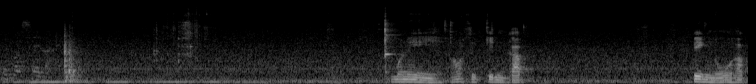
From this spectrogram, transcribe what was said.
แล้วก็ใส่หลาย มื่อนี้เอาสิกินกับ ปิ้งหนูครับ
